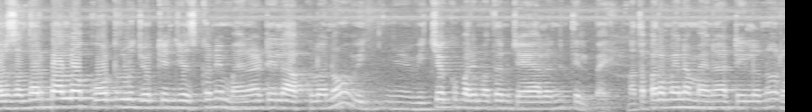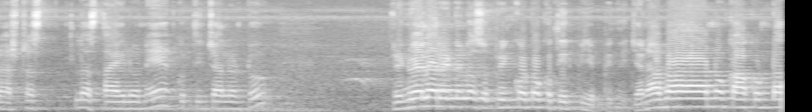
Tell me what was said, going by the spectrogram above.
పలు సందర్భాల్లో కోర్టులు జోక్యం చేసుకొని మైనార్టీల హక్కులను విద్యకు పరిమితం చేయాలని తెలిపాయి. మతపరమైన మైనార్టీలను రాష్ట్రాల స్థాయిలోనే గుర్తించాలంటూ రెండు వేల రెండులో సుప్రీంకోర్టు ఒక తీర్పు చెప్పింది. జనాభాను కాకుండా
